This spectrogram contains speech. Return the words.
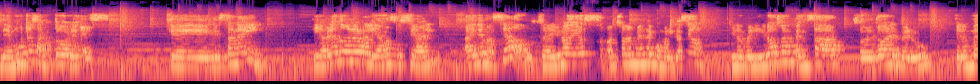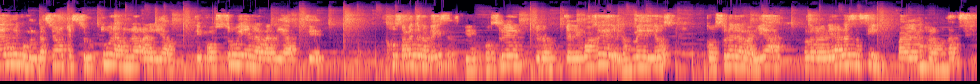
de muchos actores que, están ahí. Y hablando de una realidad más social, hay demasiados. O sea, y uno de ellos son los medios de comunicación. Y lo peligroso es pensar, sobre todo en el Perú, que los medios de comunicación estructuran una realidad, que construyen la realidad, que justamente lo que dices, que construyen, el lenguaje de los medios construye la realidad, cuando en realidad no es así, vale la redundancia.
